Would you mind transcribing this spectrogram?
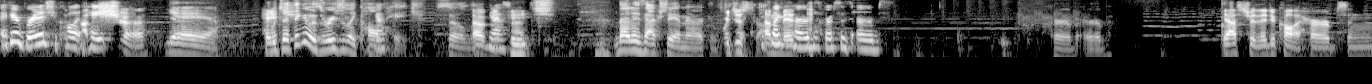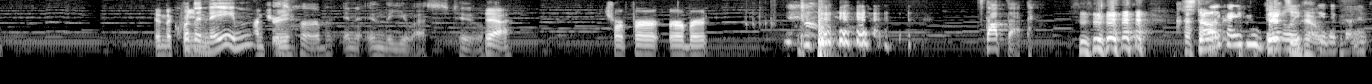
If you're British, you call it not hate. sh. yeah, yeah, yeah. H. Which I think it was originally called Yeah. H. So That would Yeah. make sense. h that is actually American. We just- It's A like herbs versus herbs. herb, herb. Yeah, that's true. They do call it herbs and in the Queen. But the name country. is Herb in in the U.S. too. Yeah. Short for Herbert. Stop that. I stop like how you can visually see the currents.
